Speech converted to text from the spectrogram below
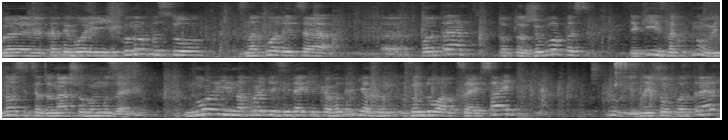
в категорії іконопису знаходиться е, портрет, тобто живопис, який ну, відноситься до нашого музею. Ну і на протязі декілька годин я зондував цей сайт, ну, і знайшов портрет,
